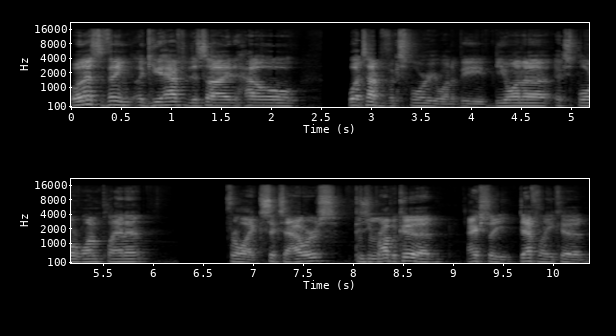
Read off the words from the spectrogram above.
Well, that's the thing. Like, you have to decide how, what type of explorer you want to be. Do you want to explore one planet for like six hours? Because Mhm. you probably could. Actually, definitely could.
